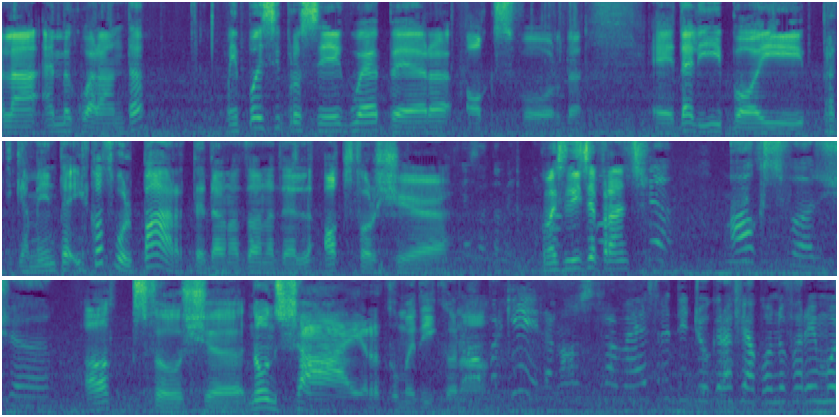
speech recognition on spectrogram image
la M40 e poi si prosegue per Oxford. E da lì poi praticamente il Cotswold parte da una zona del Oxfordshire. Esattamente. Come si dice Francia? Oxfordshire. Oxfordshire, non Shire come dicono. No, perché la nostra maestra di geografia quando, faremo,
